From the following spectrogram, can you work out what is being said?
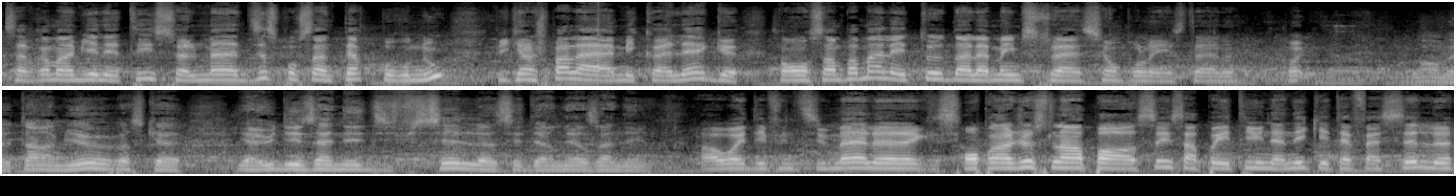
Ça a vraiment bien été, seulement 10% de perte pour nous. Puis quand je parle à mes collègues, on sent pas mal être tous dans la même situation pour l'instant. Oui. Bon, mais tant mieux, parce qu'il y a eu des années difficiles ces dernières années. Ah oui, définitivement. on prend juste l'an passé, ça n'a pas été une année qui était facile.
